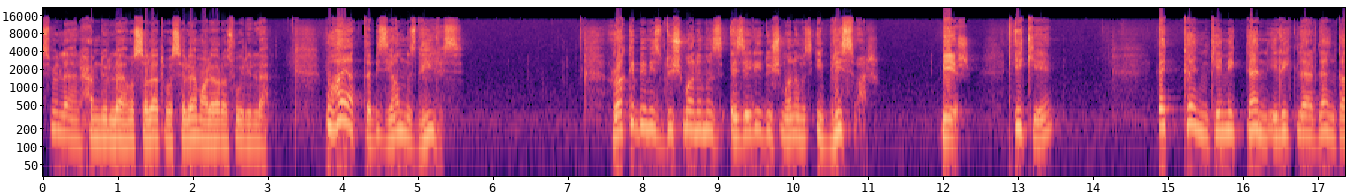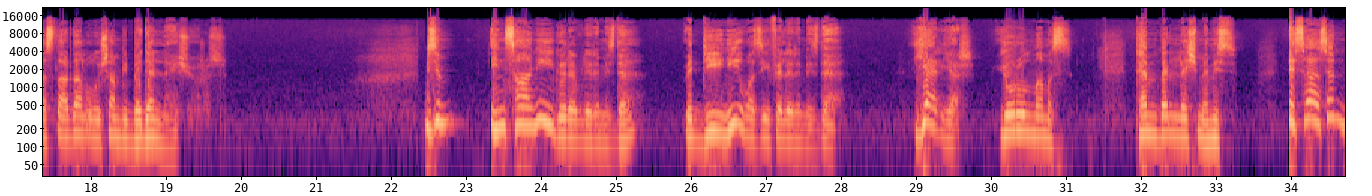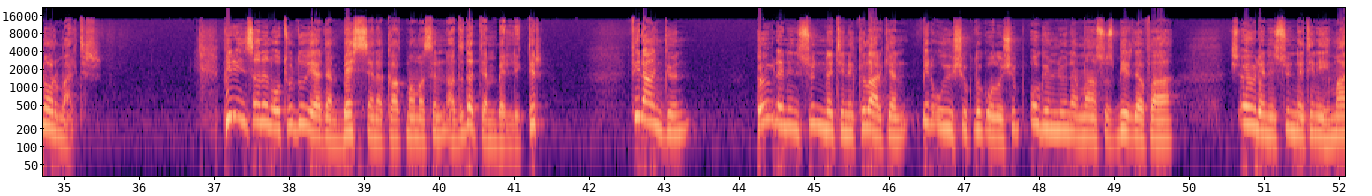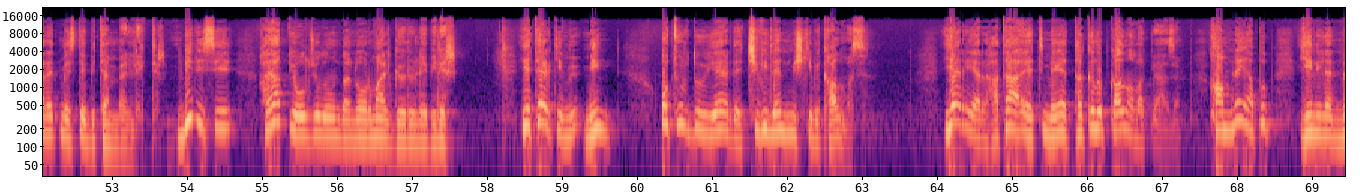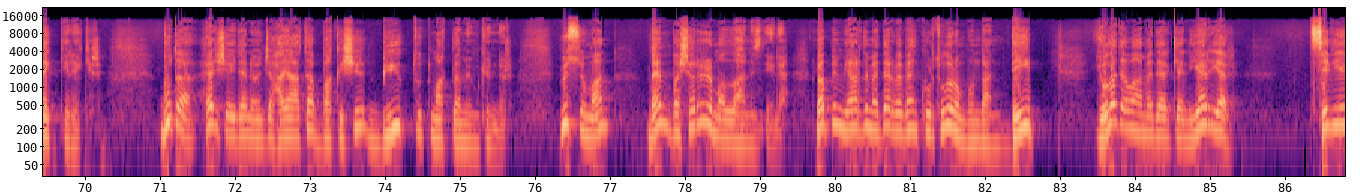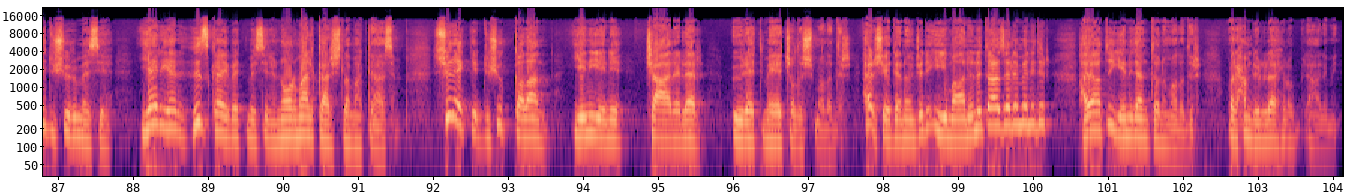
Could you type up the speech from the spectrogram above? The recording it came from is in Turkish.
Bismillah, elhamdülillah, ve salatu ve selamu ala Resulillah. Bu hayatta biz yalnız değiliz. Rakibimiz, düşmanımız, ezeli düşmanımız iblis var. Bir. İki, etten, kemikten, iliklerden, kaslardan oluşan bir bedenle yaşıyoruz. Bizim insani görevlerimizde ve dini vazifelerimizde yer yer yorulmamız, tembelleşmemiz esasen normaldir. Bir insanın oturduğu yerden beş sene kalkmamasının adı da tembelliktir. Filan gün öğlenin sünnetini kılarken bir uyuşukluk oluşup o günlüğüne mahsus bir defa işte öğlenin sünnetini ihmal etmesi de bir tembelliktir. Birisi hayat yolculuğunda normal görülebilir. Yeter ki mümin oturduğu yerde çivilenmiş gibi kalmasın. Yer yer hata etmeye takılıp kalmamak lazım. Hamle yapıp yenilenmek gerekir. Bu da her şeyden önce hayata bakışı büyük tutmakla mümkündür. Müslüman ben başarırım Allah'ın izniyle. Rabbim yardım eder ve ben kurtulurum bundan deyip yola devam ederken yer yer seviye düşürmesi, yer yer hız kaybetmesini normal karşılamak lazım. Sürekli düşük kalan yeni yeni çareler üretmeye çalışmalıdır. Her şeyden önce de imanını tazelemelidir. Hayatı yeniden tanımalıdır. Velhamdülillahi Rabbil Alemin.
